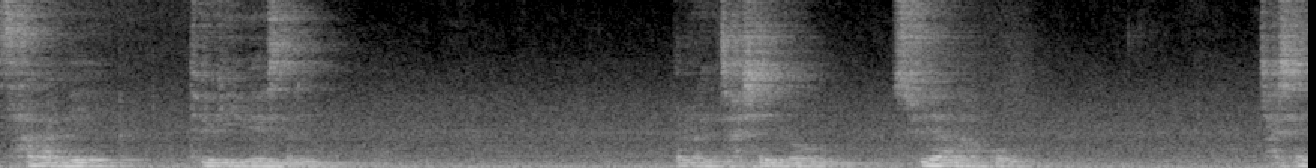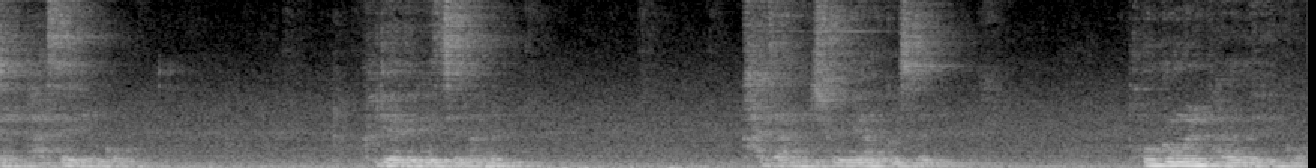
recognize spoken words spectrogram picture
사람이 되기 위해서는 물론 자신도 수양하고 자신을 다스리고 그래야 되겠지만 가장 중요한 것은 복음을 받아들이고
